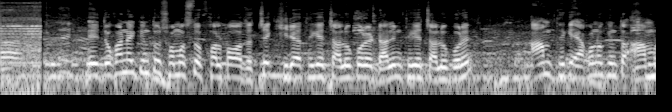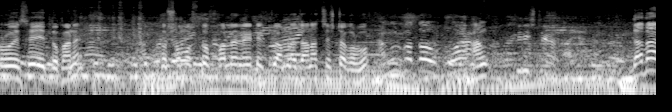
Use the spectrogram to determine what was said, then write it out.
হ্যাঁ। এই দোকানে কিন্তু সমস্ত ফল পাওয়া যাচ্ছে ক্ষীরা থেকে চালু করে ডালিম থেকে চালু করে। আম থেকে এখনও কিন্তু আম রয়েছে এই দোকানে। তো সমস্ত ফলের রেট একটু আমরা জানার চেষ্টা করব। দাদা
